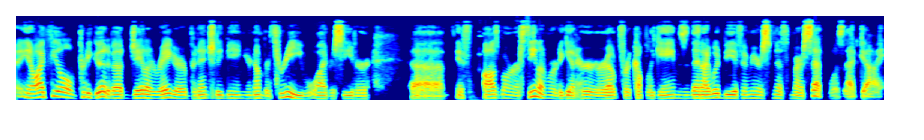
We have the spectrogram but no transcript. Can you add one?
you know, I feel pretty good about Jalen Reagor potentially being your number three wide receiver. Uh, if Osborne or Thielen were to get hurt or out for a couple of games, then I would be if Ihmir Smith Marsette was that guy.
